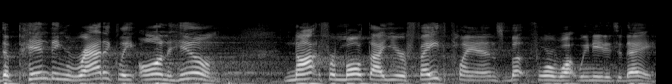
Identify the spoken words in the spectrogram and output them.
depending radically on Him, not for multi year faith plans, but for what we needed today.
